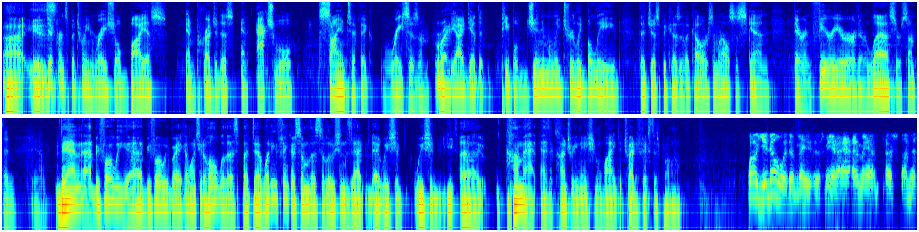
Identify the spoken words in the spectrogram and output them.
uh, The difference between racial bias and prejudice and actual scientific racism. Right. The idea that people genuinely, truly believed that just because of the color of someone else's skin, they're inferior or they're less or something. You know, Dan, uh, before we uh, before we break, I want you to hold with us. But uh, what do you think are some of the solutions that, that we should we should uh, come at as a country nationwide to try to fix this problem? Well, you know what amazes me, and I, I may have touched on this.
